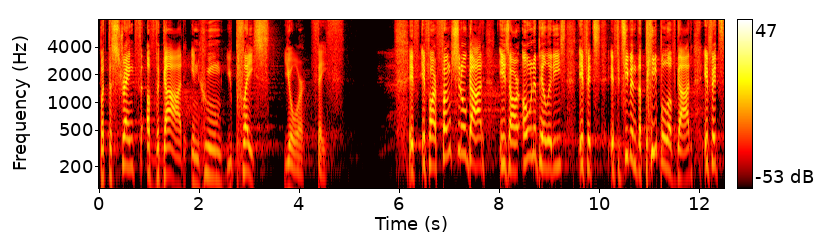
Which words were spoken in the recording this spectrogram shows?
but the strength of the God in whom you place your faith. If, if our functional God is our own abilities, if it's, if it's even the people of God, if, it's,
